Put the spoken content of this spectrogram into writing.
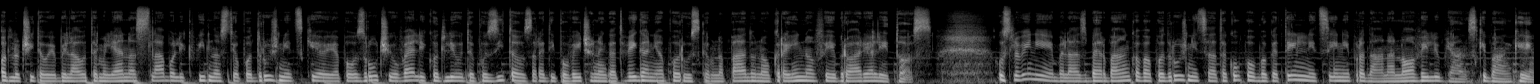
Odločitev je bila utemeljena s slabo likvidnostjo podružnic ki jo je povzročil velik odliv depozitov zaradi povečanega tveganja po ruskem napadu na Ukrajino februarja letos. V Sloveniji je bila Sberbankova podružnica tako po bagatelni ceni prodana novi Ljubljanski banki.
